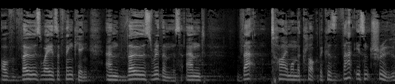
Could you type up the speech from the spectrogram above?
of those ways of thinking and those rhythms and that time on the clock because that isn't true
